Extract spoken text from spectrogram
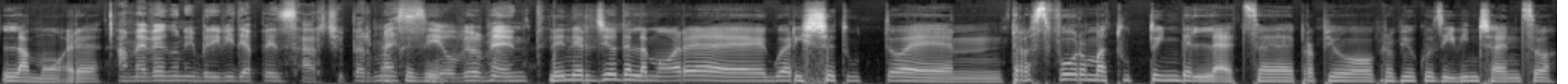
l'amore. A me vengono i brividi a pensarci, per me sì, ovviamente. L'energia dell'amore guarisce tutto e mh, mm, trasforma tutto in bellezza bellezza, è proprio, proprio così, Vincenzo.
